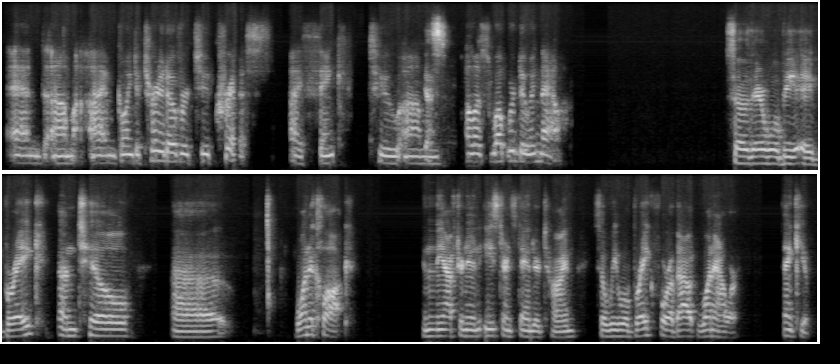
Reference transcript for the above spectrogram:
And um, I'm going to turn it over to Chris, I think, to um, yes. tell us what we're doing now. So there will be a break until uh, 1 o'clock in the afternoon Eastern Standard Time. So we will break for about one hour. Thank you.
